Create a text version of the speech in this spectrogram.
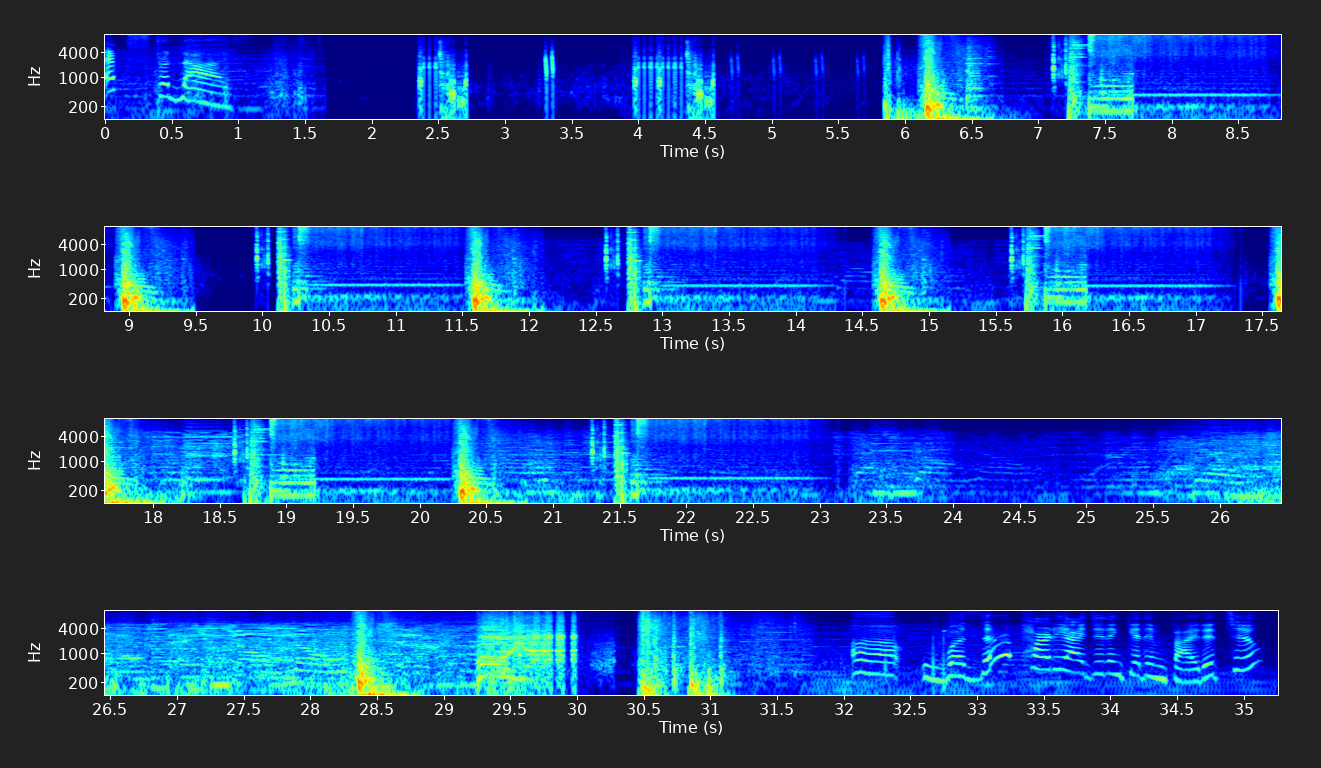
Extra life. Was there a party I didn't get invited to?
